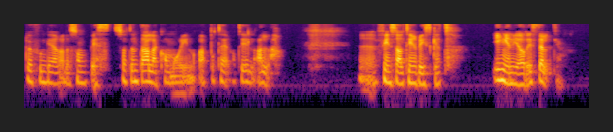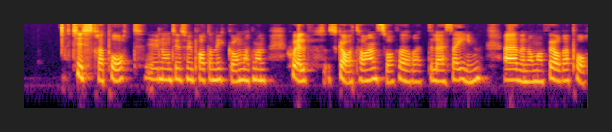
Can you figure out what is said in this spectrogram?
Då fungerar det som bäst så att inte alla kommer in och rapporterar till alla. Eh, finns alltid en risk att ingen gör det istället. Tyst rapport är någonting som vi pratar mycket om, att man själv ska ta ansvar för att läsa in. Även om man får rapport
